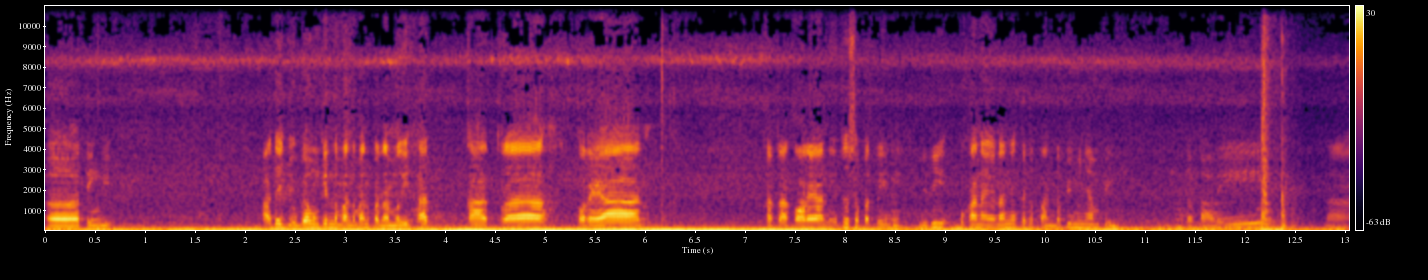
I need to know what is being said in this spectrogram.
e, tinggi. Ada juga mungkin teman-teman pernah melihat katra korean. Katra korean itu seperti ini. Jadi bukan ayunannya ke depan tapi menyamping. Kita tarik nah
